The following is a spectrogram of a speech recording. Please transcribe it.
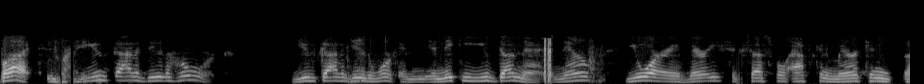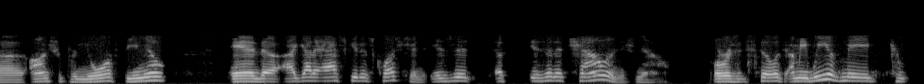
But Right. you've got to do the homework. You've got to do the work. And, and Nikki, you've done that. And now you are a very successful African American uh, entrepreneur, female. And uh, I got to ask you this question: Is it a, is it a challenge now, or is it still? A, I mean, we have made. com-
